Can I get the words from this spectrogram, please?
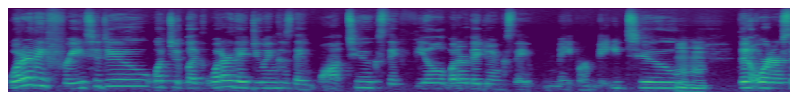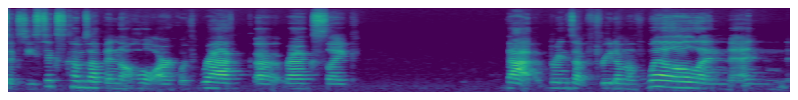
what are they free to do? What do like what are they doing because they want to? Because they feel. What are they doing because they made were made to? Mhm. Then Order sixty six comes up in the whole arc with Rex. Uh, Rex like that brings up freedom of will and and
